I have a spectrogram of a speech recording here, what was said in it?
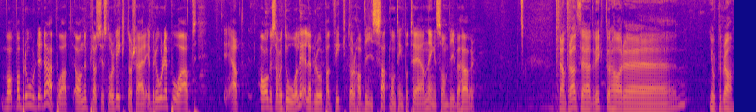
vad, vad beror det där på att, ja nu plötsligt står Viktor så här. Beror det på att, att August har varit dålig eller beror det på att Viktor har visat någonting på träning som vi behöver? Framförallt så är det att Viktor har eh, gjort det bra.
